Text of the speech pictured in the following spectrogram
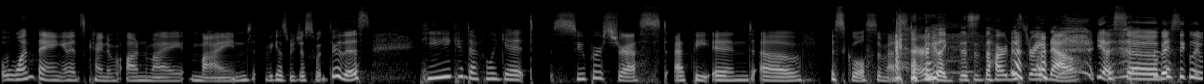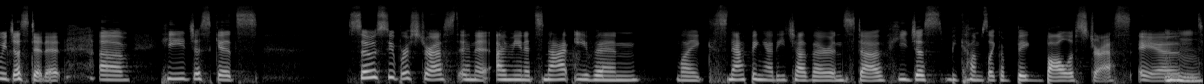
One thing, and it's kind of on my mind because we just went through this, he can definitely get super stressed at the end of a school semester. Like, this is the hardest right now. yeah, so basically we just did it. Um, he just gets so super stressed and it I mean it's not even like snapping at each other and stuff. He just becomes like a big ball of stress and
